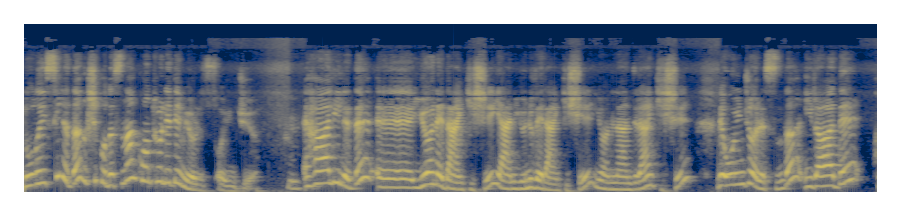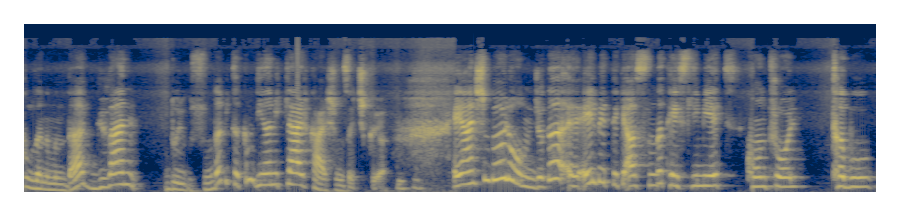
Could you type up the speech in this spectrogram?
Dolayısıyla da ışık odasından kontrol edemiyoruz oyuncuyu. E, haliyle de e, yön eden kişi yani yönü veren kişi, yönlendiren kişi ve oyuncu arasında irade kullanımında, güven duygusunda bir takım dinamikler karşımıza çıkıyor. E yani şimdi böyle olunca da e, elbette ki aslında teslimiyet, kontrol, tabu,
